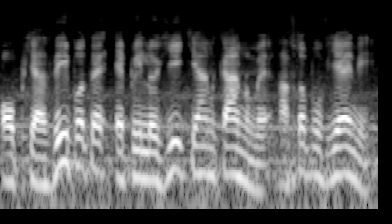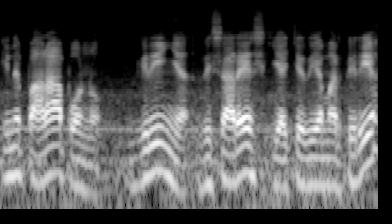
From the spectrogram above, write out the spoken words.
οποιαδήποτε επιλογή και αν κάνουμε αυτό που βγαίνει είναι παράπονο, γκρίνια, δυσαρέσκεια και διαμαρτυρία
